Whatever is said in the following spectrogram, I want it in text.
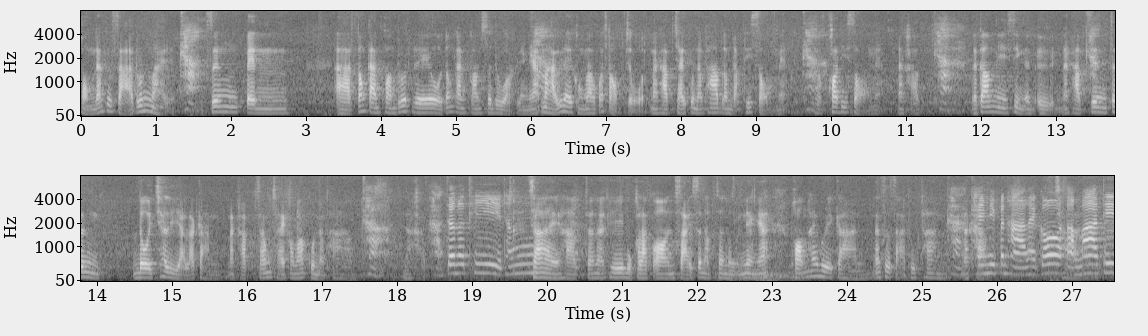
ของนักศึกษารุ่นใหม่ค่ะซึ่งเป็นอ่าต้องการความรวดเร็ว ต้องการความสะดวกอย่างเงี้ยค่ะมหาวิทยาลัยของเราก็ตอบโจทย์นะครับใช้คุณภาพลำดับที่สองเนี่ยค่ะข้อที่สองเนี่ยนะครับค่ะแล้วก็มีสิ่งอื่นๆนะครับซึ่งซึ่งโดยเฉลี่ยละกันนะครับต้องใช้คำว่าคุณภาพค่ะ นะครับค่ะเจ้าหน้าที่ทั้งใช่ครับเจ้าหน้าที่บุคลากรสายสนับสนุนอย่างเงี้ยพร้อมให้บริการนักศึกษาทุกท่านค่ะนะคใครรับมีปัญหาอะไรก็ใช่สามารถที่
